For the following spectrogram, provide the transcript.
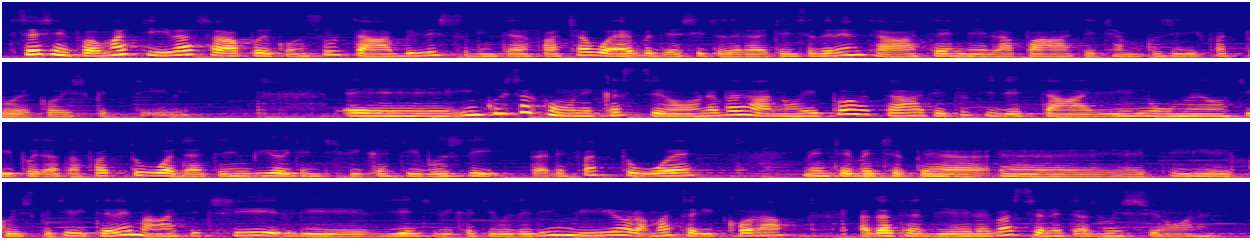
Stessa informativa sarà poi consultabile sull'interfaccia web del sito dell'Agenzia delle Entrate nella parte diciamo così, di fatture corrispettivi. Eh, in questa comunicazione verranno riportati tutti i dettagli, numero, tipo di data fattura, data invio, identificativo SDI per le fatture, mentre invece per eh, i corrispettivi telematici l'identificativo dell'invio, la matricola, la data di rilevazione e trasmissione.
